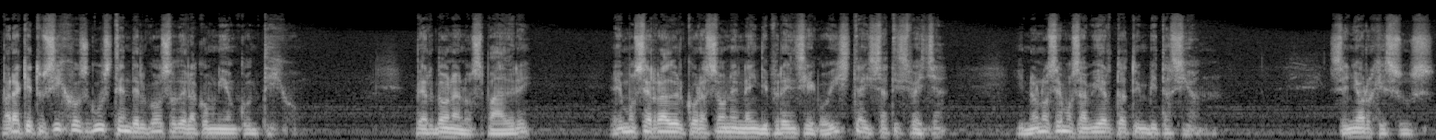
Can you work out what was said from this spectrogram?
para que tus hijos gusten del gozo de la comunión contigo. Perdónanos, Padre, hemos cerrado el corazón en la indiferencia egoísta y satisfecha, y no nos hemos abierto a tu invitación. Señor Jesús,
